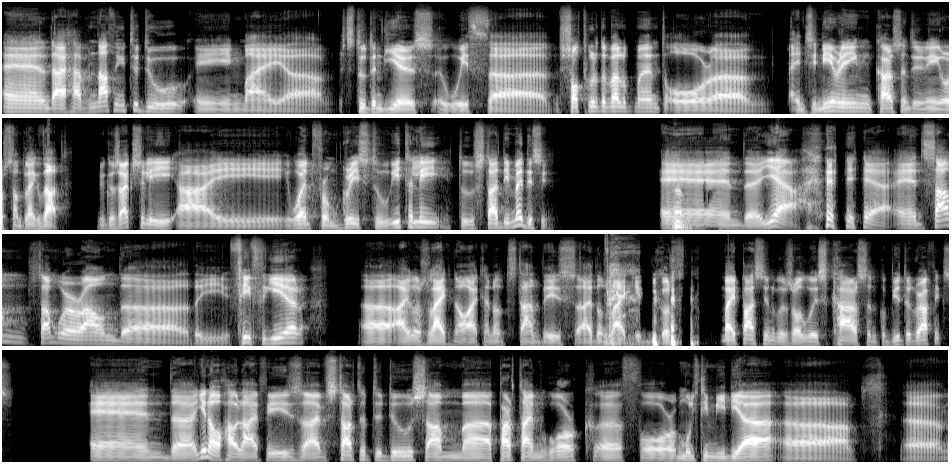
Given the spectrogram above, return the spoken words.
And I have nothing to do in my uh, student years with uh, software development or um engineering, cars engineering, or something like that. Because actually, I went from Greece to Italy to study medicine. And uh, yeah, yeah, and some somewhere around uh, the fifth year, uh, I was like, no, I cannot stand this. I don't like it because my passion was always cars and computer graphics. And uh, you know how life is. I've started to do some uh, part-time work uh, for multimedia uh, um,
